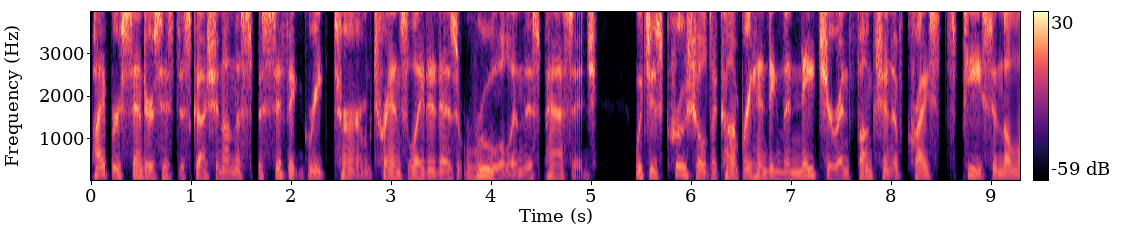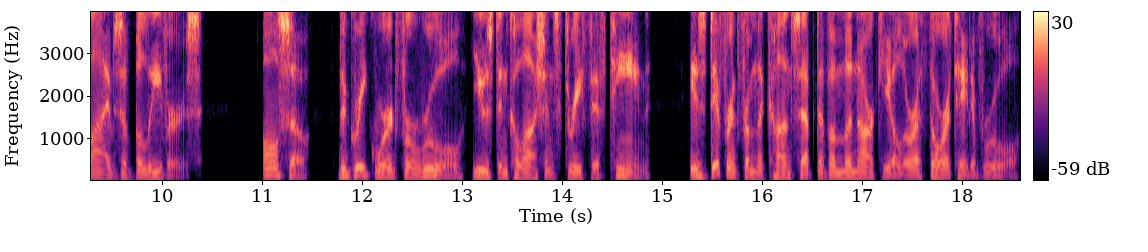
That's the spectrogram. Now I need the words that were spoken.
Piper centers his discussion on the specific Greek term translated as rule in this passage, which is crucial to comprehending the nature and function of Christ's peace in the lives of believers. Also, the Greek word for rule, used in Colossians 3:15, is different from the concept of a monarchical or authoritative rule.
